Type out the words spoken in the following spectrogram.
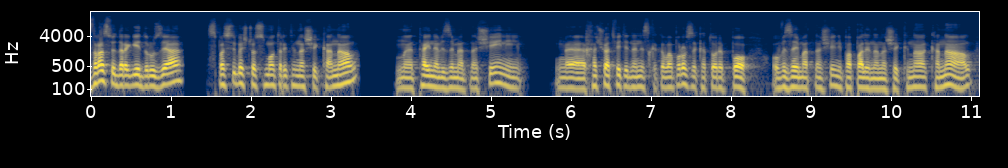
Здравствуйте, дорогие друзья! Спасибо, что смотрите наш канал э, «Тайна взаимоотношений». Э, хочу ответить на несколько вопросов, которые по взаимоотношениям попали на наш канал.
